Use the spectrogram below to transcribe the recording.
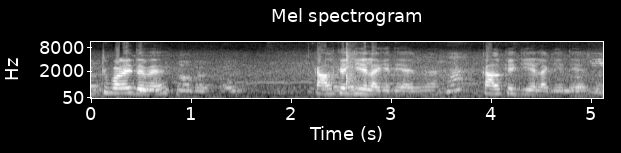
একটু পরেই দেবে। কালকে গিয়ে লাগিয়ে দিয়ে আসবে। কালকে গিয়ে লাগিয়ে দিয়ে আসবে।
